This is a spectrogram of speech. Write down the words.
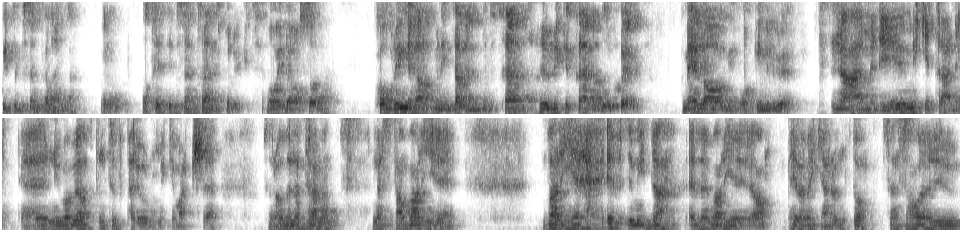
70% talanger Ja. och 30% träningsprodukt. Och idag så kommer du ingen vart med din talang om du inte tränar. Hur mycket tränar du själv? Med lag och individuellt? Nej, men det är mycket träning. Eh, nu har vi haft en tuff period med mycket matcher. Så då har vi väl tränat nästan varje, varje eftermiddag eller varje, ja, hela veckan runt då. Sen så har jag ju,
